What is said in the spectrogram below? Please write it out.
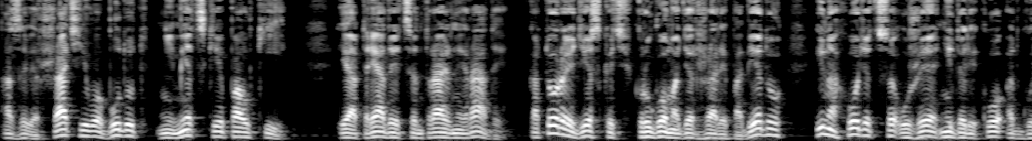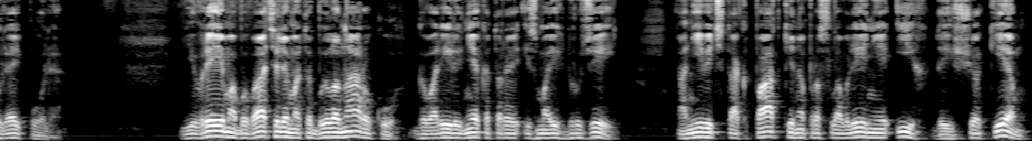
а завершать его будут немецкие полки и отряды Центральной Рады, которые, дескать, кругом одержали победу и находятся уже недалеко от гуляй-поля. Евреям-обывателям это было на руку, говорили некоторые из моих друзей. Они ведь так падки на прославление их, да еще кем,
